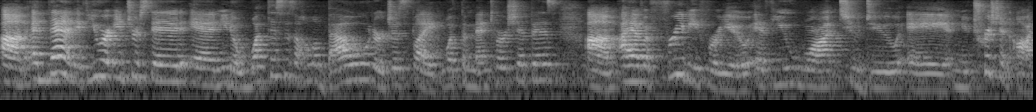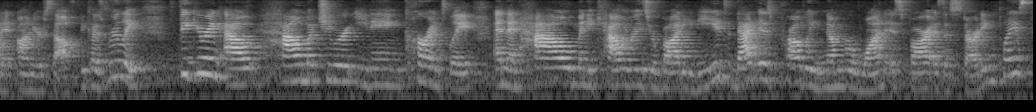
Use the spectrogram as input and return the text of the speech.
Um, and then if you are interested in, you know, what this is all about or just like what the mentorship is, um, I have a freebie for you if you want to do a nutrition audit on yourself. Because really figuring out how much you are eating currently and then how many calories your body needs, that is probably number one as far as a starting place.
